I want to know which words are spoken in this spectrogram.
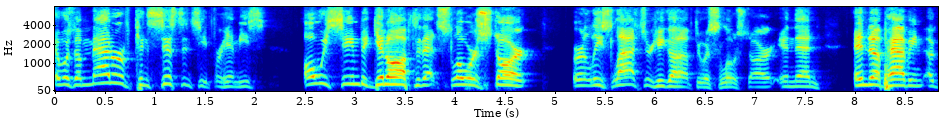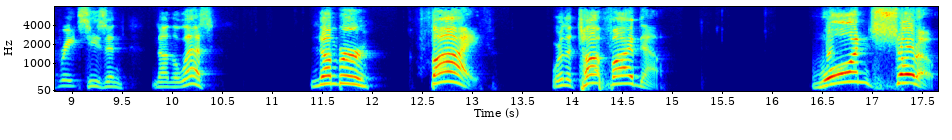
it was a matter of consistency for him. He's always seemed to get off to that slower start, or at least last year he got off to a slow start and then ended up having a great season nonetheless. Number five. We're in the top five now. Juan Soto.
